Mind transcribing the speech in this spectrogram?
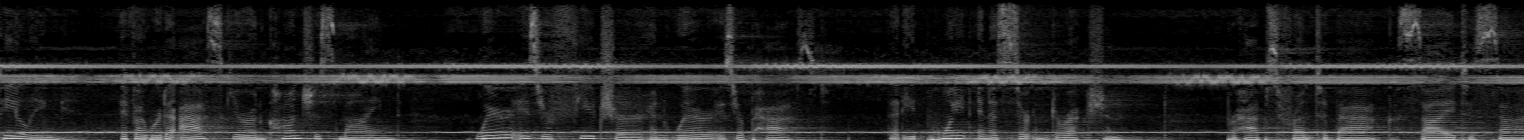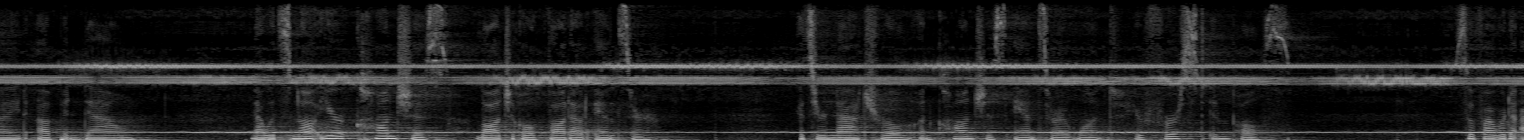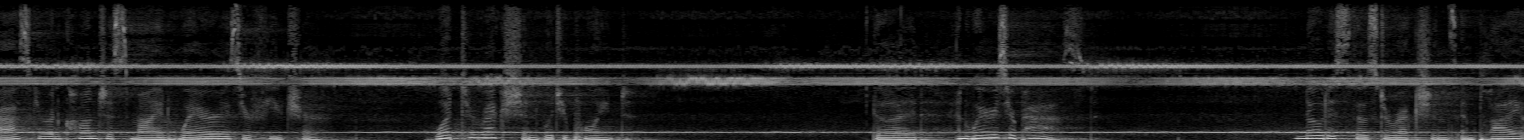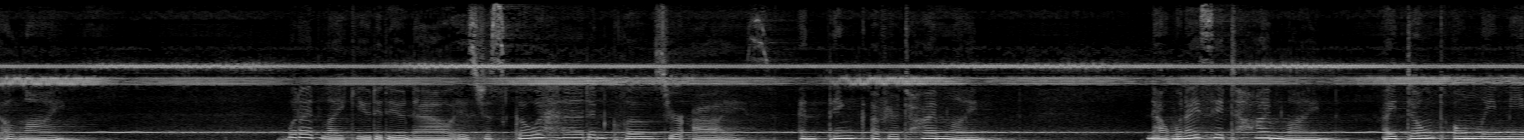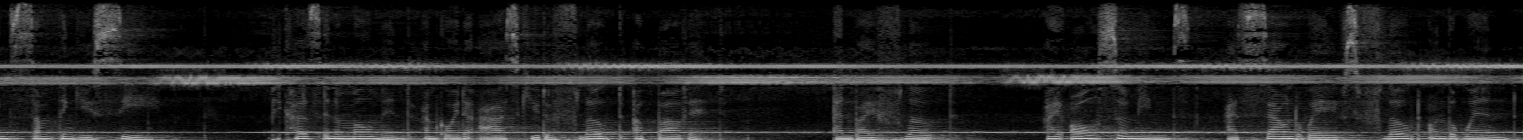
Feeling if I were to ask your unconscious mind, where is your future and where is your past, that you'd point in a certain direction, perhaps front to back, side to side, up and down. Now it's not your conscious, logical, thought out answer. It's your natural, unconscious answer I want, your first impulse. So if I were to ask your unconscious mind, where is your future? What direction would you point? Good. And where is your past? Notice those directions imply a line. What I'd like you to do now is just go ahead and close your eyes and think of your timeline. Now, when I say timeline, I don't only mean something you see, because in a moment I'm going to ask you to float above it. And by float, I also mean as sound waves float on the wind,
